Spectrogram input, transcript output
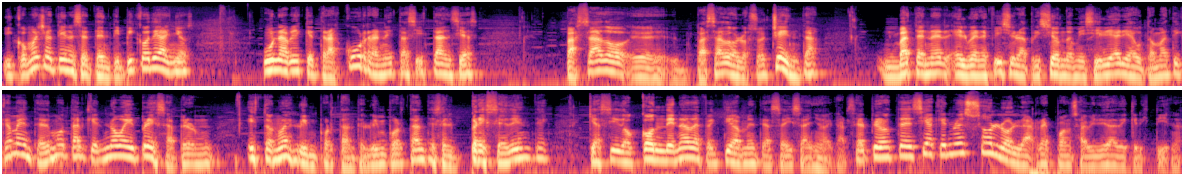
Y como ella tiene setenta y pico de años, una vez que transcurran estas instancias, pasado, eh, pasado los 80, va a tener el beneficio de la prisión domiciliaria automáticamente, de modo tal que no va a ir presa, pero esto no es lo importante, lo importante es el precedente que ha sido condenada efectivamente a seis años de cárcel. Pero te decía que no es solo la responsabilidad de Cristina,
